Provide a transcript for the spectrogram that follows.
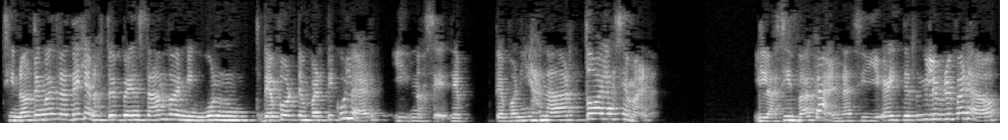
si no tengo estrategia, no estoy pensando en ningún deporte en particular, y no sé, te, te ponías a nadar toda la semana. Y lo hacís bacán, así llegáis terrible preparado,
